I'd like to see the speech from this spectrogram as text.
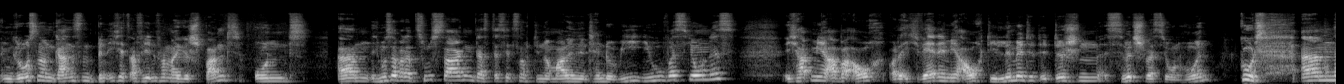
Im Großen und Ganzen bin ich jetzt auf jeden Fall mal gespannt und ähm, ich muss aber dazu sagen, dass das jetzt noch die normale Nintendo Wii U Version ist. Ich habe mir aber auch, oder ich werde mir auch die Limited Edition Switch Version holen. Gut, ähm,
